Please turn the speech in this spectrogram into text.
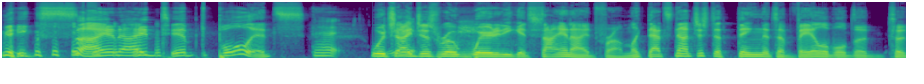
makes cyanide tipped bullets That which i just wrote where did he get cyanide from like that's not just a thing that's available to to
